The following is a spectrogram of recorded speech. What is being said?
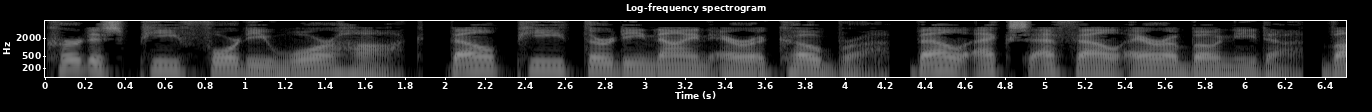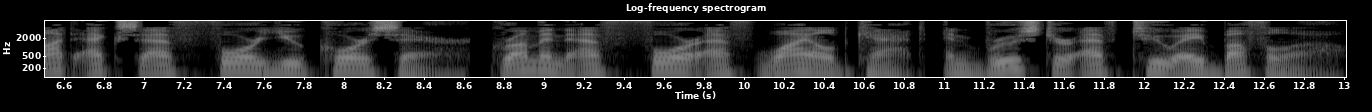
Curtiss P-40 Warhawk, Bell P-39 Airacobra, Bell XFL Airabonita, Vought XF-4U Corsair, Grumman F-4F Wildcat, and Brewster F-2A Buffalo.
